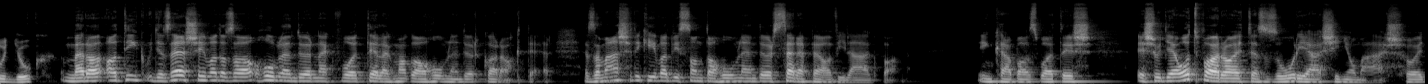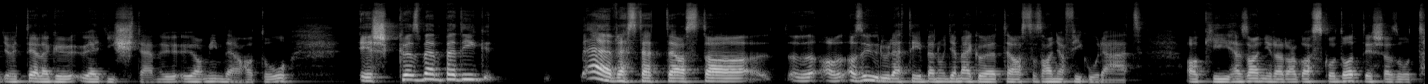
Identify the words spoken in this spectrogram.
Tudjuk. Mert addig, ugye az első évad az a Homelandernek volt tényleg maga a Homelander karakter. Ez a második évad viszont a Homelander szerepe a világban. Inkább az volt, és, és ugye ott van rajta ez az óriási nyomás, hogy, hogy tényleg ő, ő egy isten, ő, ő a mindenható, és közben pedig elvesztette azt a, az őrületében, ugye megölte azt az anyafigurát, akihez annyira ragaszkodott, és azóta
